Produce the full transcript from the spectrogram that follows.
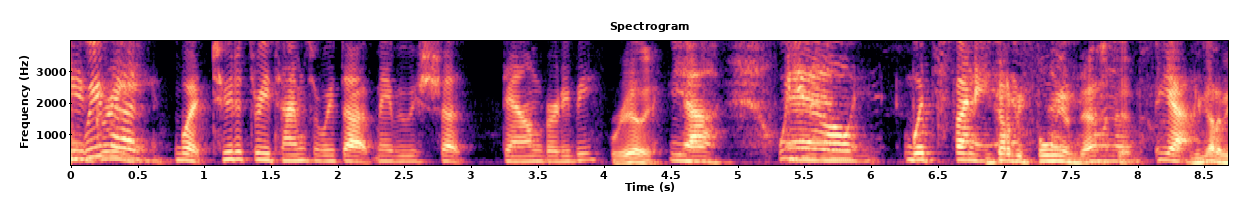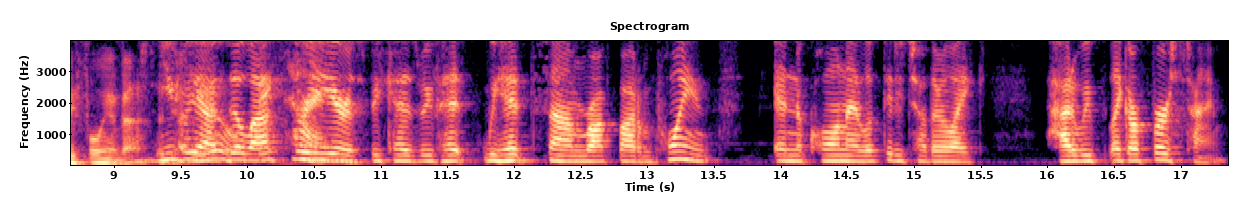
mean, I we've had what two to three times where we thought maybe we shut down Birdie Bee. Really. Yeah. Well, you know, what's funny? You got to be fully sorry, wanna- invested. Yeah. You got to be fully invested. You Oh, do. yeah, the last big three time. years because we've hit we hit some rock bottom points, and Nicole and I looked at each other like, how do we like our first time?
